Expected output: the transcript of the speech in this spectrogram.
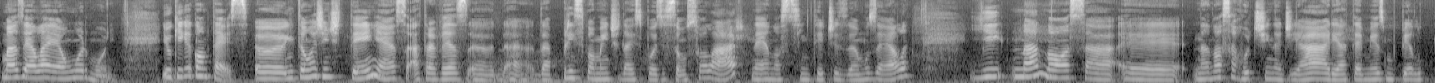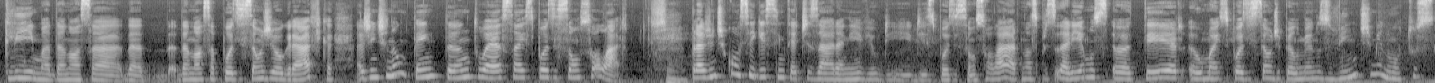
mas ela é um hormônio. E o que, que acontece? Uh, então, a gente tem essa, através uh, da, da, principalmente da exposição solar, né? Nós sintetizamos ela. E na nossa, é, na nossa rotina diária, até mesmo pelo clima da nossa, da, da nossa posição geográfica, a gente não tem tanto essa exposição solar. Para a gente conseguir sintetizar a nível de, de exposição solar, nós precisaríamos uh, ter uma exposição de pelo menos 20 minutos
